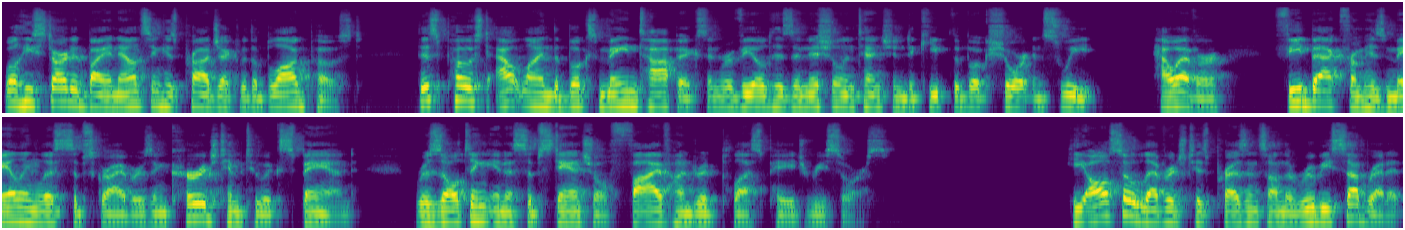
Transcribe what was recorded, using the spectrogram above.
Well, he started by announcing his project with a blog post. This post outlined the book's main topics and revealed his initial intention to keep the book short and sweet. However, feedback from his mailing list subscribers encouraged him to expand, resulting in a substantial 500 plus page resource. He also leveraged his presence on the Ruby subreddit,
